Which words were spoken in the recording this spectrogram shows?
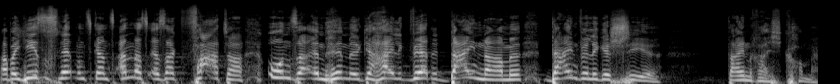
aber Jesus lehrt uns ganz anders. Er sagt, Vater, unser im Himmel, geheiligt werde dein Name, dein Wille geschehe, dein Reich komme.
